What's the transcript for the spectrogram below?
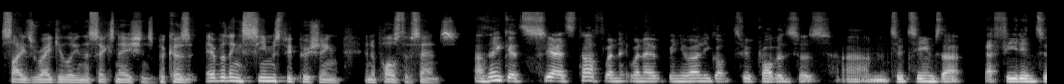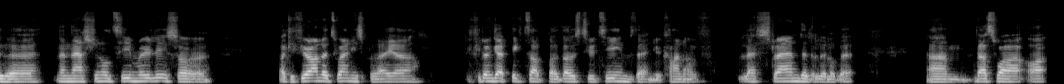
sides regularly in the Six Nations? Because everything seems to be pushing in a positive sense. I think it's yeah, it's tough when when when you've only got two provinces, um, two teams that that feed into the the national team really. So like if you're under 20s player if you don't get picked up by those two teams, then you're kind of left stranded a little bit. Um, that's why I,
